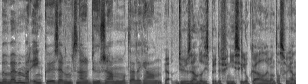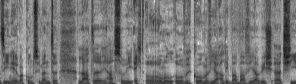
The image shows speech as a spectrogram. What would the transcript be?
we, hebben maar één keuze en we moeten naar duurzame modellen gaan. Ja, duurzaam dat is per definitie lokaal. Hè. Want als we gaan zien heel wat consumenten laten, ja, sorry, echt rommel overkomen via Alibaba, via Wish uit China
